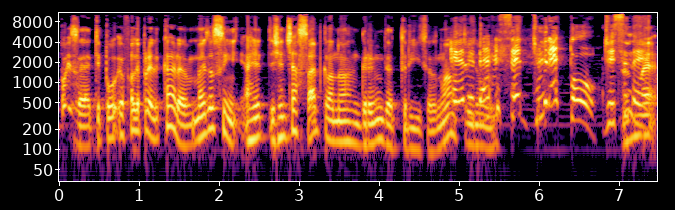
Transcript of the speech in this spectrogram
Pois é, tipo, eu falei pra ele, cara, mas assim, a gente, a gente já sabe que ela não é uma grande atriz, ela não é uma Ele atriz, não- deve ser diretor de não cinema. é-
